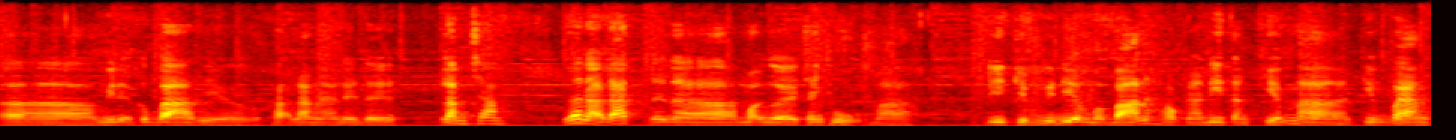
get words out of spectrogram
ờ, nguyên liệu cấp 3 thì khả năng là lên tới 500. Rất là đắt nên là mọi người tranh thủ mà đi kiếm nguyên liệu mà bán hoặc là đi tàng kiếm mà kiếm vàng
